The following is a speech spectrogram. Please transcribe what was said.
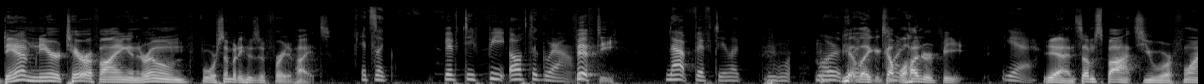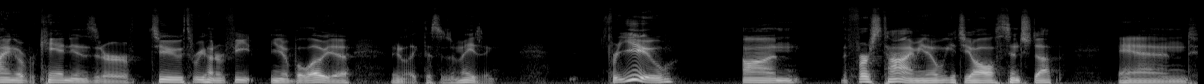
damn near terrifying in their own for somebody who's afraid of heights. It's like 50 feet off the ground. 50, Not 50, like more, more yeah, like a couple hundred feet. Yeah. Yeah, in some spots you are flying over canyons that are two, three hundred feet, you know, below you, and you're like, "This is amazing." For you, on the first time, you know, we get you all cinched up, and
